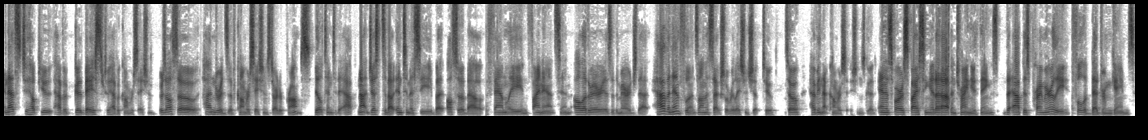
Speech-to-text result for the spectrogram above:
And that's to help you have a good base to have a conversation. There's also hundreds of conversation starter prompts built into the app not just about intimacy but also about family and finance and all other areas of the marriage that have an influence on the sexual relationship too so having that conversation is good. And as far as spicing it up and trying new things, the app is primarily full of bedroom games.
